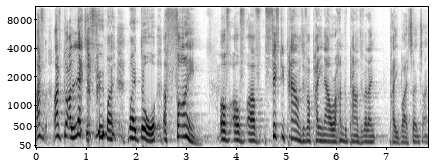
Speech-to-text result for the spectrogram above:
I've, I've got a letter through my, my door, a fine of, of, of 50 pounds if I pay now or 100 pounds if I don't pay by a certain time.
